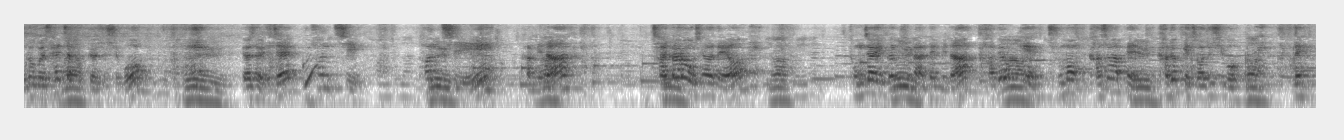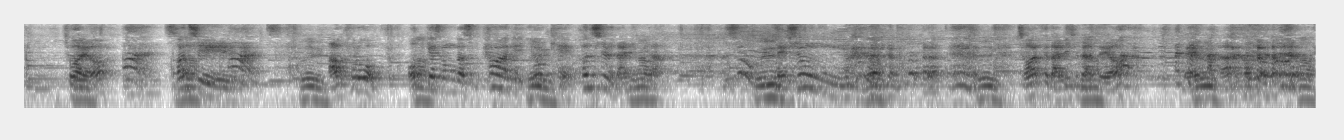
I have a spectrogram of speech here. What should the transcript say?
무릎을 살짝. 굽혀주시고 둘, 그래서 이제 펀치 펀치 갑니다. 잘 따라오셔야 돼요. 동작이 끊기면 둘. 안 됩니다. 가볍게. 주먹 가슴 앞에 둘. 가볍게 져주시고. 네 좋아요. 펀치 둘, 앞으로 어깨선과 수평하게 둘. 이렇게 펀치를 날립니다. 둘, 네, 슝. 둘, 저한테 날리시면 안 돼요. 네. 하나,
